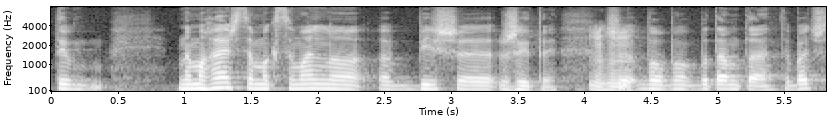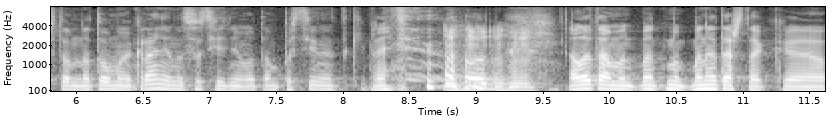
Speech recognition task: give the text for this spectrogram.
ти намагаєшся максимально е, більше жити. Що, бо, бо, бо там, та, ти бачиш там на тому екрані, на сусідньому, там постійно такі, блядь. От. Але там м- мене теж так е,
